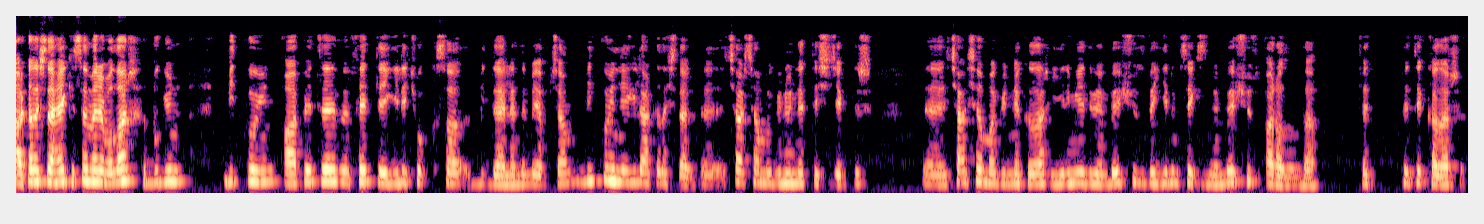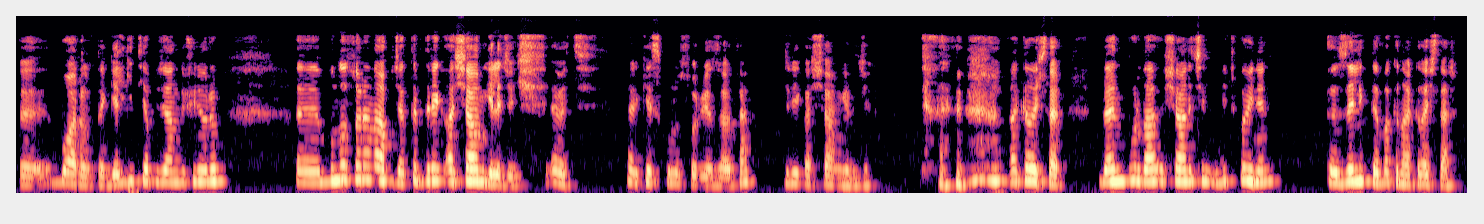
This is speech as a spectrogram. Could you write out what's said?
Arkadaşlar herkese merhabalar. Bugün Bitcoin, APT ve FED ile ilgili çok kısa bir değerlendirme yapacağım. Bitcoin ile ilgili arkadaşlar e, çarşamba günü netleşecektir. E, Çarşamba gününe kadar 27.500 ve 28.500 aralığında FED, FED'e kadar e, bu aralıkta gel git yapacağını düşünüyorum. Bundan sonra ne yapacaktır? Direkt aşağı mı gelecek? Evet. Herkes bunu soruyor zaten. Direkt aşağı mı gelecek? Arkadaşlar ben burada şu an için Bitcoin'in özellikle bakın arkadaşlar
